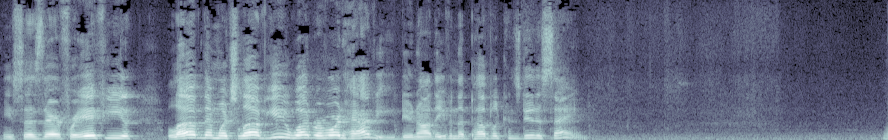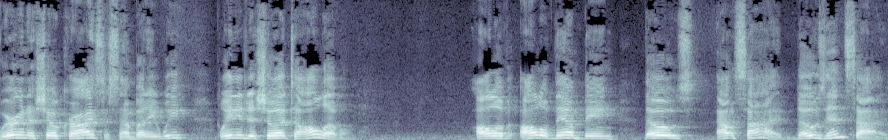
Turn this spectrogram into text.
He says, Therefore, if ye love them which love you, what reward have ye? Do not even the publicans do the same? we're going to show Christ to somebody, we we need to show it to all of them. All of all of them being those outside, those inside.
